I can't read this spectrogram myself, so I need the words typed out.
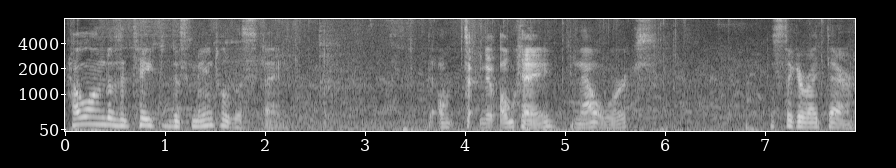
How long does it take to dismantle this thing? Oh, okay, now it works. Let's stick it right there.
